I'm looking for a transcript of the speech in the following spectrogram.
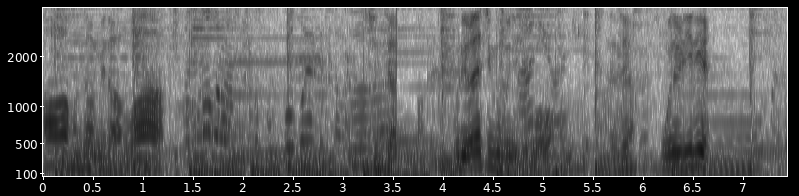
아, 감사합니다. 와, 밥 먹으라는데 이거 꼭 먹어야겠다고. 진짜. 우리 여자친구분이시고. 아니, 아니. 네, 제가 오늘 1일.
